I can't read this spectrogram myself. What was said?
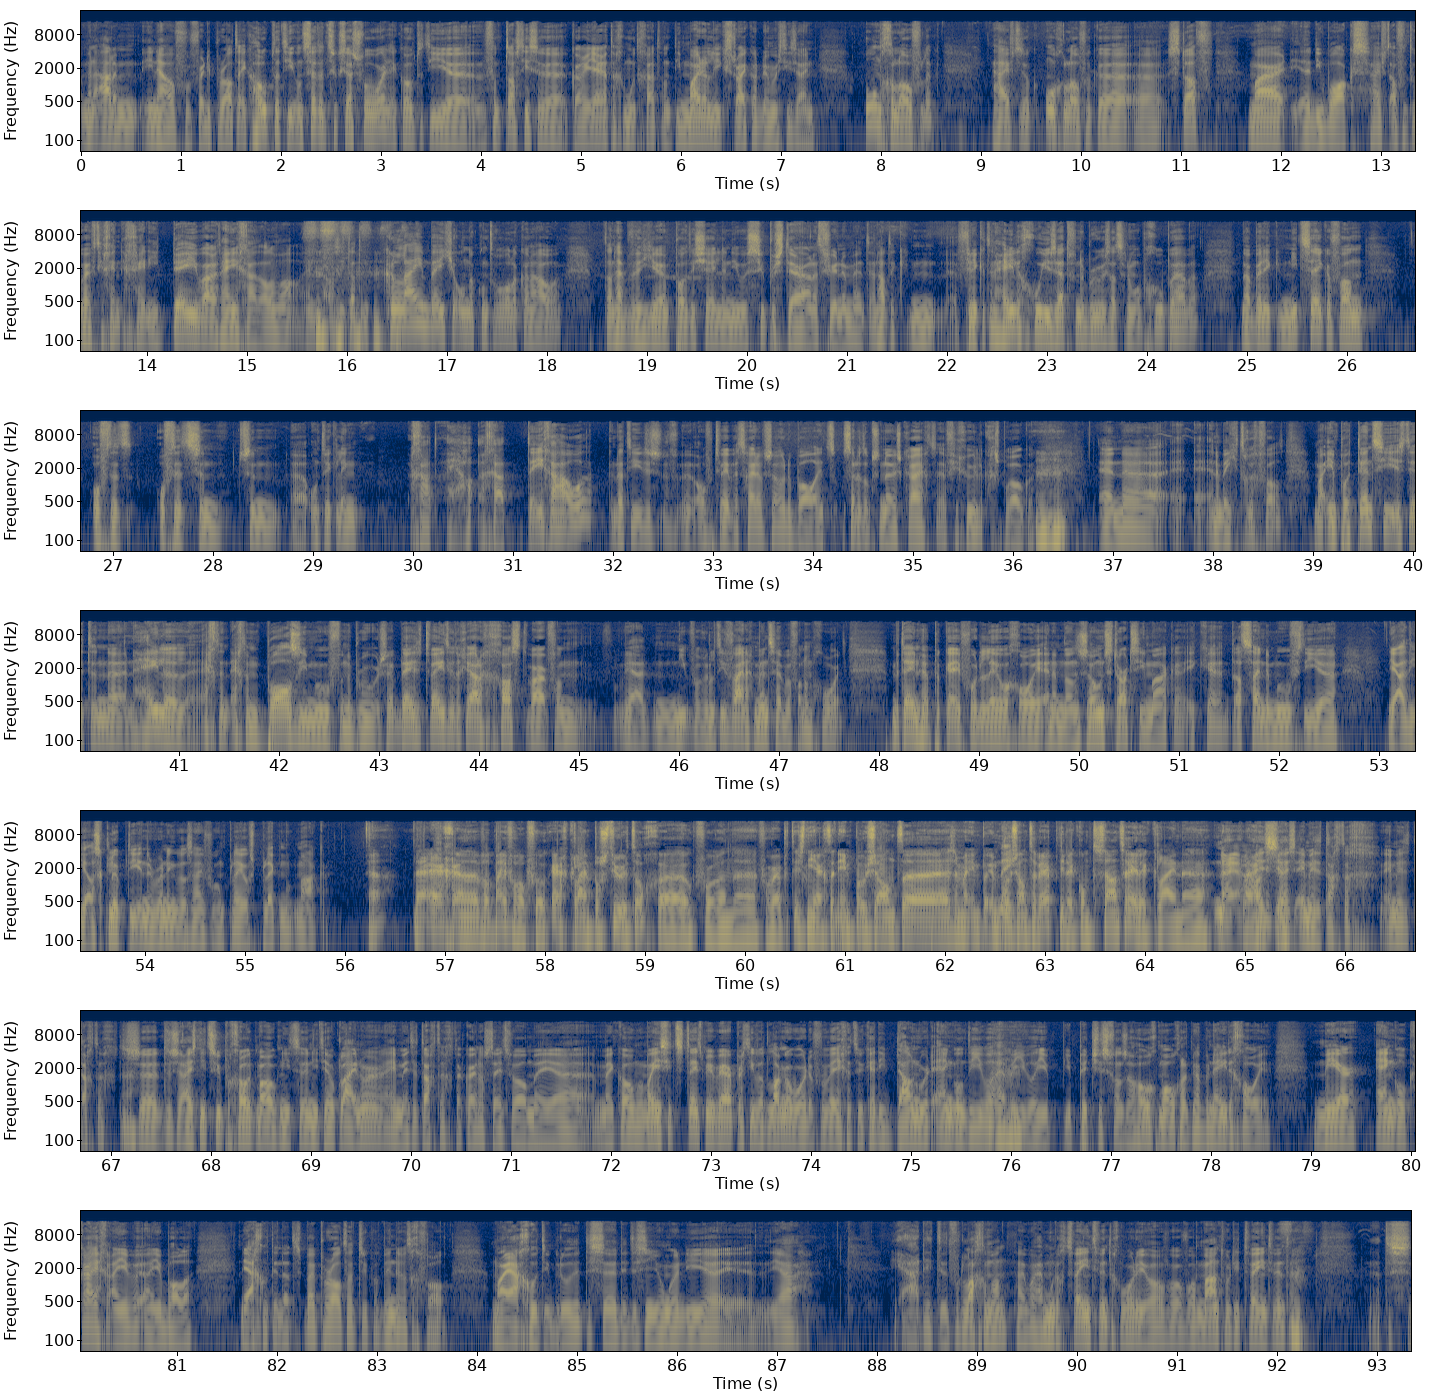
mijn adem inhoud voor Freddy Peralta. Ik hoop dat hij ontzettend succesvol wordt. Ik hoop dat hij een fantastische carrière tegemoet gaat. Want die minor league strikeout nummers die zijn ongelooflijk. Hij heeft dus ook ongelooflijke staf. Maar uh, die walks, hij heeft af en toe heeft hij geen, geen idee waar het heen gaat allemaal. En als hij dat een klein beetje onder controle kan houden, dan hebben we hier een potentiële nieuwe superster aan het firmament. En had ik, vind ik het een hele goede zet van de Brewers dat ze hem opgeroepen hebben. Maar ben ik niet zeker van of het, of het zijn, zijn uh, ontwikkeling gaat, gaat tegenhouden. Dat hij dus over twee wedstrijden of zo de bal ontzettend op zijn neus krijgt, uh, figuurlijk gesproken. Mm -hmm en, uh, en een beetje terugvalt. Maar in potentie is dit een, een hele, echt een, echt een ballsy move van de Brewers. We hebben deze 22-jarige gast, waarvan ja, niet, relatief weinig mensen hebben van hem gehoord. Meteen huppakee voor de leeuwen gooien en hem dan zo'n start zien maken. Ik, uh, dat zijn de moves die, uh, ja, die je als club die in de running wil zijn voor een playoffs plek moet maken. Ja, nou, erg, uh, wat mij vooral opviel, ook erg klein postuur, toch? Uh, ook voor een, uh, voor werp. Het is niet echt een imposante, zeg maar, imp imposante nee. werp die daar komt te staan. Het is een hele kleine... Nou ja, klein hij, is, hij is 1,80 meter. 1,80 meter. Dus, ja. dus hij is niet super groot, maar ook niet, niet heel klein hoor. 1,80 meter, daar kan je nog steeds wel mee, mee komen. Maar je ziet steeds meer werpers die wat langer worden vanwege natuurlijk hè, die downward angle die je wil mm -hmm. hebben. Je wil je, je pitches van zo hoog mogelijk naar beneden gooien. Meer angle krijgen aan je, aan je ballen. Ja, goed, en dat is bij Peralta natuurlijk wat minder het geval. Maar ja, goed, ik bedoel, dit is, uh, dit is een jongen die, uh, ja, ja dit, dit wordt lachen, man. Hij, hij, moet nog 22 worden, joh. Over, over een maand wordt hij 22. Hm. Dat is,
